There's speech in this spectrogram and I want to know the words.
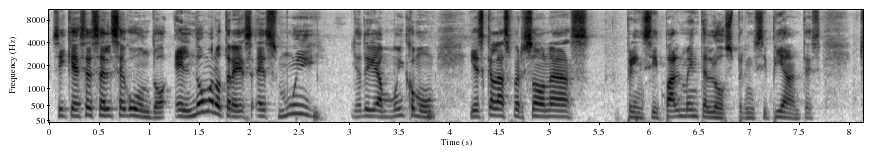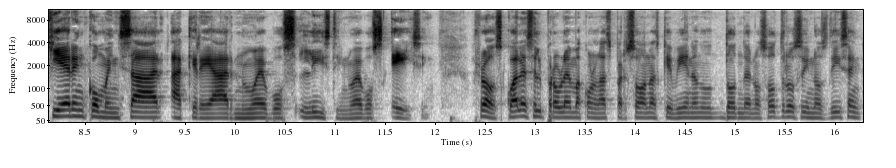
Así que ese es el segundo. El número tres es muy, yo diría, muy común y es que las personas principalmente los principiantes, quieren comenzar a crear nuevos listings, nuevos acing. Ross, ¿cuál es el problema con las personas que vienen donde nosotros y nos dicen,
